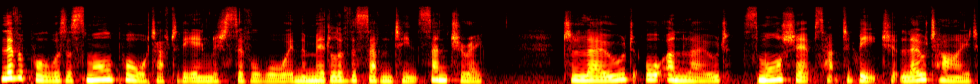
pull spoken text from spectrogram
Liverpool was a small port after the English Civil War in the middle of the 17th century. To load or unload, small ships had to beach at low tide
